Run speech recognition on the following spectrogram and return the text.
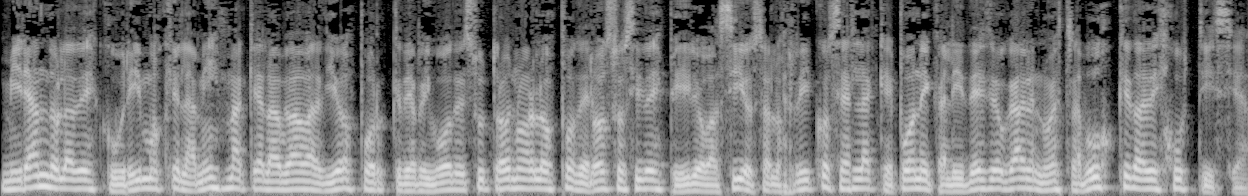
Mirándola descubrimos que la misma que alababa a Dios porque derribó de su trono a los poderosos y despidió vacíos a los ricos es la que pone calidez de hogar en nuestra búsqueda de justicia.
